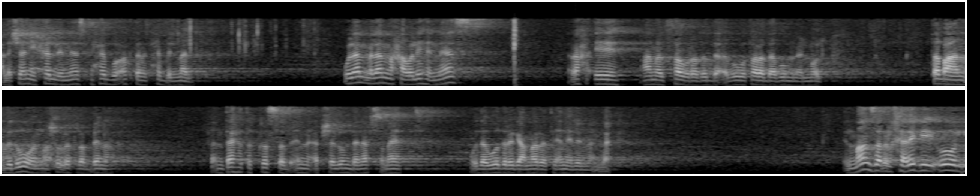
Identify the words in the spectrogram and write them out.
علشان يخلي الناس تحبه أكتر ما تحب الملك. ولما لما حواليه الناس راح إيه؟ عمل ثورة ضد أبوه وطرد أبوه من الملك. طبعا بدون مشورة ربنا فانتهت القصة بأن أبشالوم ده نفسه مات وداود رجع مرة تاني للمملكة. المنظر الخارجي يقول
